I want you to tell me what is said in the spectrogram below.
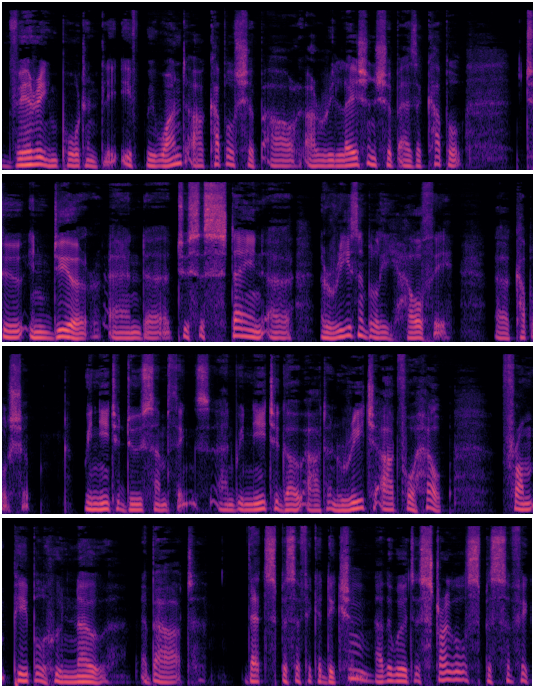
very importantly, if we want our coupleship, our, our relationship as a couple to endure and uh, to sustain a, a reasonably healthy uh, coupleship, we need to do some things and we need to go out and reach out for help from people who know about that specific addiction. In other words, a struggle specific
